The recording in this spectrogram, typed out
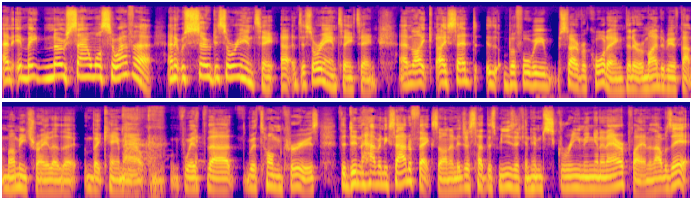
And it made no sound whatsoever, and it was so disorientate uh, disorientating. And like I said uh, before we started recording, that it reminded me of that Mummy trailer that that came out with uh, with Tom Cruise that didn't have any sound effects on, and it just had this music and him screaming in an airplane, and that was it.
